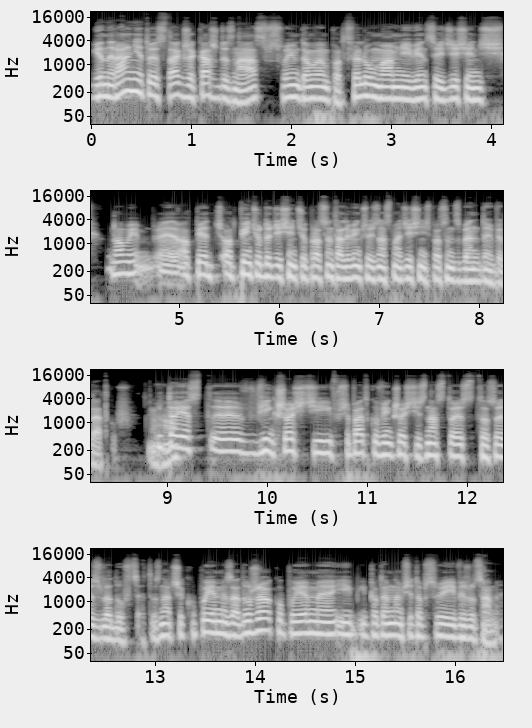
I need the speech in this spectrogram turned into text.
Generalnie to jest tak, że każdy z nas w swoim domowym portfelu ma mniej więcej 10, no od 5, od 5 do 10%, ale większość z nas ma 10% zbędnych wydatków. Aha. I to jest y, w większości, w przypadku większości z nas to jest to, co jest w lodówce. To znaczy kupujemy za dużo, kupujemy i, i potem nam się to psuje i wyrzucamy.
